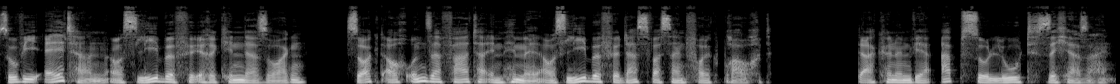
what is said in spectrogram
So wie Eltern aus Liebe für ihre Kinder sorgen, sorgt auch unser Vater im Himmel aus Liebe für das, was sein Volk braucht. Da können wir absolut sicher sein.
